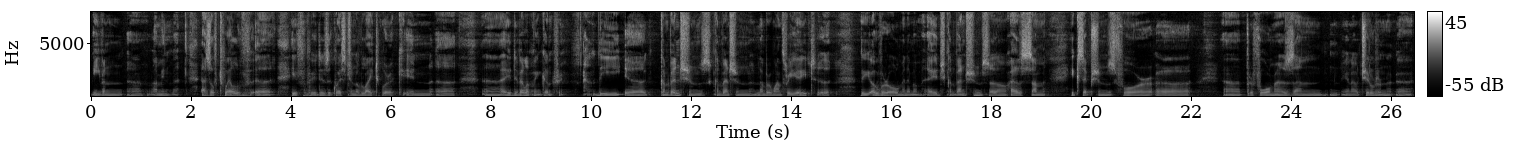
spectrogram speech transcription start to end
even, uh, I mean, as of 12, uh, if it is a question of light work in uh, uh, a developing country. The uh, conventions, Convention number 138, the overall minimum age convention, so has some exceptions for uh, performers and you know children uh,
